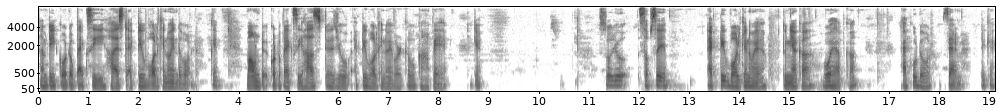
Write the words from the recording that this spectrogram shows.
M T Cotopaxi highest active volcano in the world okay mount Cotopaxi highest जो एक्टिव वॉल्केनो है वर्ल्ड का, वो कहाँ पे है, ठीक है? सो जो सबसे एक्टिव वॉल्केनो है दुनिया का, वो है आपका एक्वाडोर शहर में, ठीक है?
